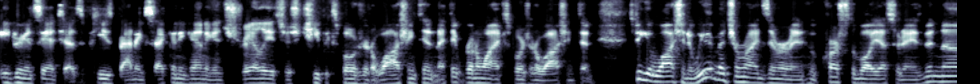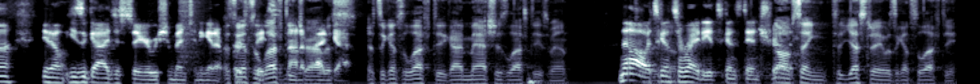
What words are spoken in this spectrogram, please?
Adrian Sanchez if he's batting second again against Straily. It's just cheap exposure to Washington, and I think we're going to want exposure to Washington. Speaking of Washington, we didn't mention Ryan Zimmerman who crushed the ball yesterday. He's been, uh, you know, he's a guy I just figure we should mention again. At it's against a lefty, Travis. It's against a lefty. Guy mashes lefties, man. No, it's against a righty. It's against Dan No, I'm saying yesterday it was against a lefty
